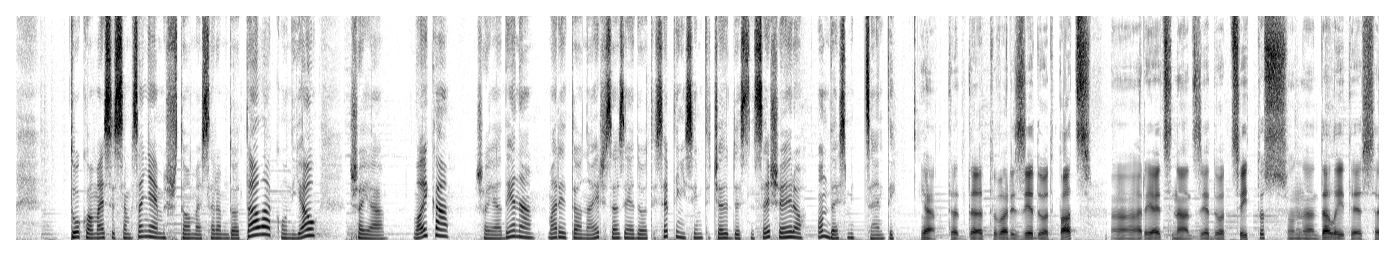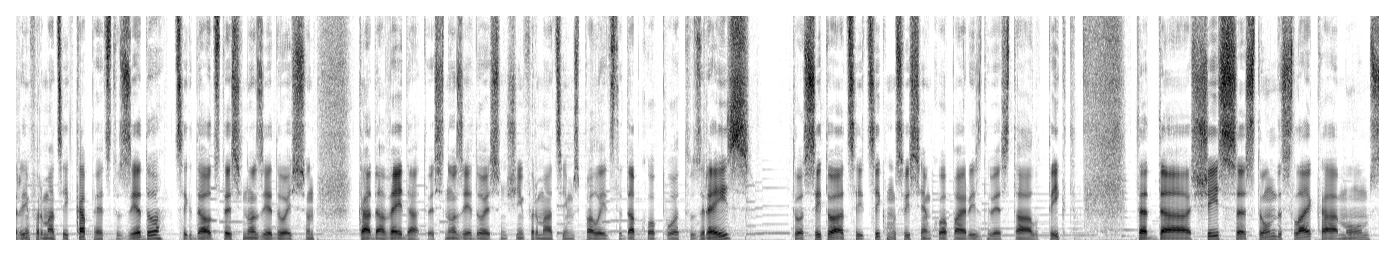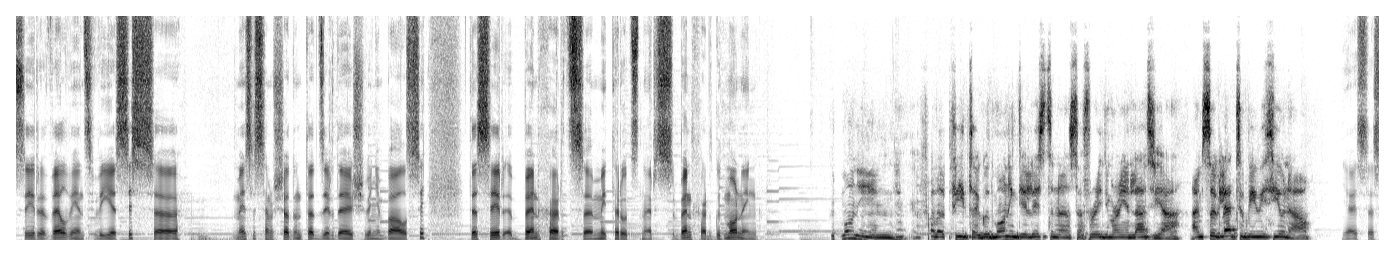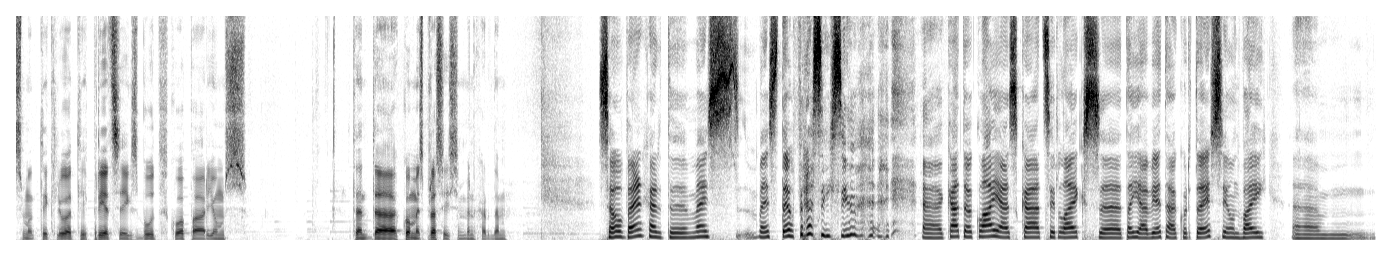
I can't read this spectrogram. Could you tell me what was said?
to, ko mēs esam saņēmuši, to mēs varam dot tālāk. Un jau šajā laikā, šajā dienā, maratonā ir saziedoti 746 eiro un 10 centi. Jā, tad uh, tu vari ziedot pats, arī aicināt ziedot citus un dalīties ar informāciju, kāpēc tu ziedo, cik daudz tu esi noziedojis un kādā veidā tu esi noziedojis, un šī informācija mums palīdz apkopot uzreiz to situāciju, cik mums visiem kopā ir izdevies tālu tikt. Tad šīs stundas laikā mums ir vēl viens viesis. Mēs esam šad un tad dzirdējuši viņa balsi. Tas ir Benhards Mitterucners. Benhard, good morning! Good morning, Father Peter. Good morning, dear listeners of Radio Maria in Latvia. I'm so glad to be with you now. Ja es esmu tik ļoti priecīgs būt kopā ar jums, tad uh, ko mēs prasīsim Benhardam? So, Bernhard, mēs, mēs tev prasīsim, kā tev klājās, kāds ir laiks tajā vietā, kur tu esi, un vai Um,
